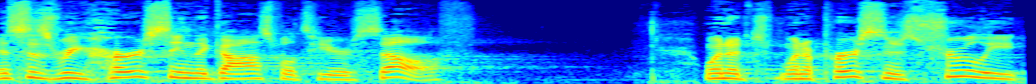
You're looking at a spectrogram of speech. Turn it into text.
This is rehearsing the gospel to yourself. When a, when a person is truly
